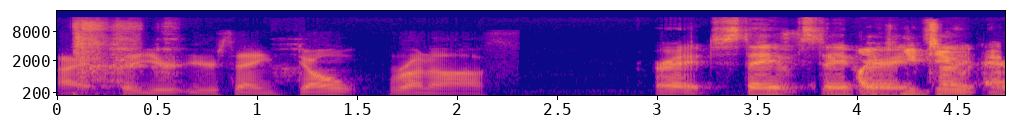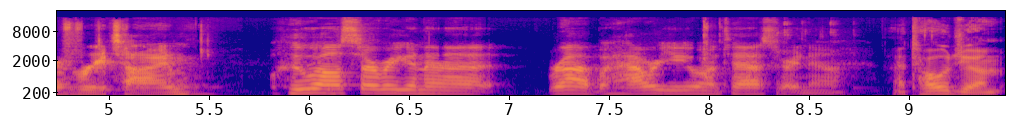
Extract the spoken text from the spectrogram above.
All right. So you're you're saying don't run off. Right, stay Just stay stick- Like very you do every time. Who else are we gonna? Rob, how are you on task right now? I told you, I'm,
